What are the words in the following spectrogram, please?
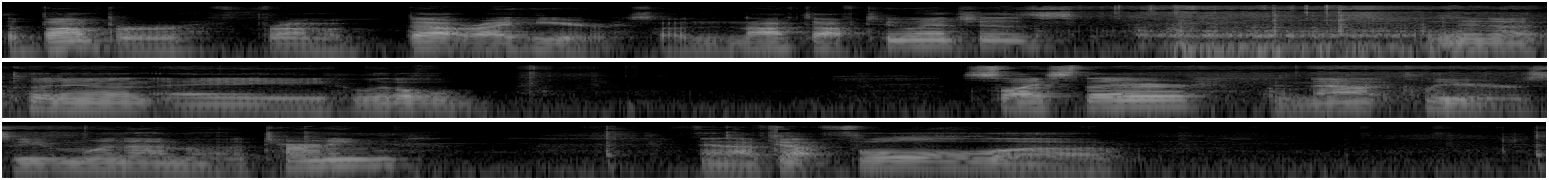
the bumper from about right here. So I knocked off two inches and then I put in a little slice there and now it clears. Even when I'm uh, turning and I've got full uh,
